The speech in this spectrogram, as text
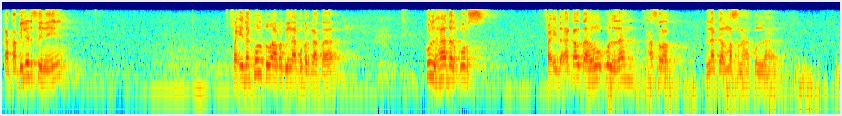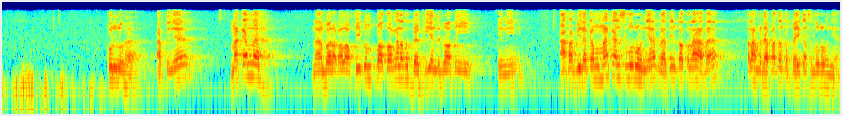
Kata beliau di sini, fa idza qultu apabila aku berkata, kul hadzal kurs fa idza akaltahu kullah hasalat lakal maslahah kullaha. Kulluha. Artinya makanlah Nah, barakallahu fikum potongan atau bagian dari roti ini. Apabila kamu makan seluruhnya, berarti engkau telah apa? Telah mendapatkan kebaikan seluruhnya.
